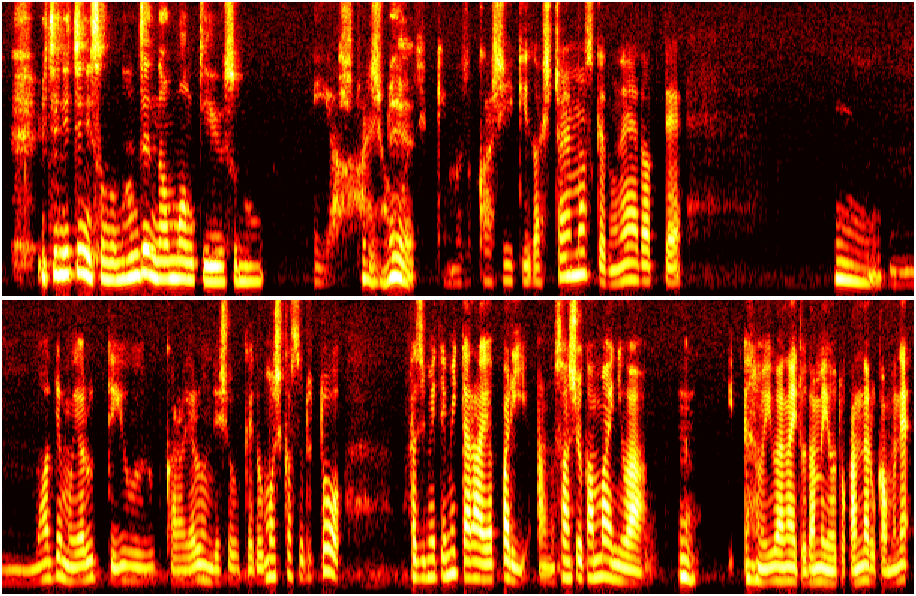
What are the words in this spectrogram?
1日にその何千何万っていうその、いやー、正直難しい気がしちゃいますけどね。だって、うん、うん、まあでもやるって言うからやるんでしょうけど、もしかすると、始めてみたら、やっぱりあの3週間前には、うん 言わないとダメよとかになるかもね。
